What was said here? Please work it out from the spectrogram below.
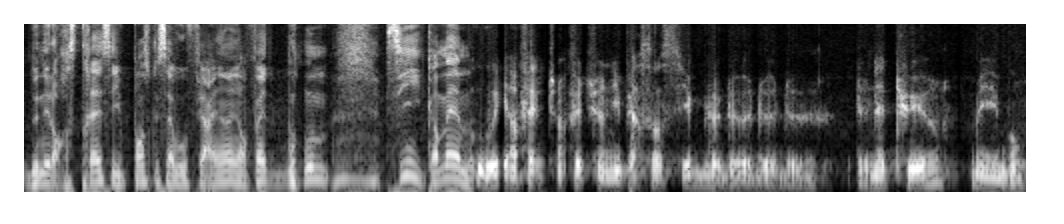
donner leur stress et ils pensent que ça vous fait rien et en fait, boum, si, quand même. Oui, en fait, en fait, je suis un hypersensible de, de, de, de nature, mais bon,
